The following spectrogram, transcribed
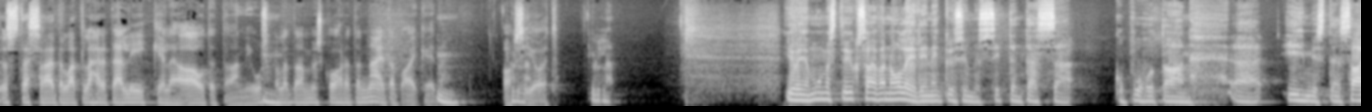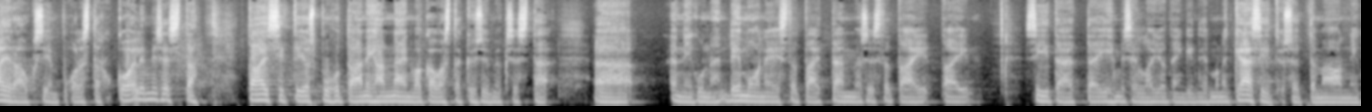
jos tässä ajatellaan, että lähdetään liikkeelle ja autetaan, niin uskalletaan mm. myös kohdata näitä vaikeita mm. asioita. Kyllä. Kyllä. Joo, ja mun mielestä yksi aivan oleellinen kysymys sitten tässä, kun puhutaan äh, ihmisten sairauksien puolesta rukoilemisesta, tai sitten jos puhutaan ihan näin vakavasta kysymyksestä, ää, niin kuin demoneista tai tämmöisestä, tai, tai siitä, että ihmisellä on jotenkin semmoinen käsitys, että mä oon niin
